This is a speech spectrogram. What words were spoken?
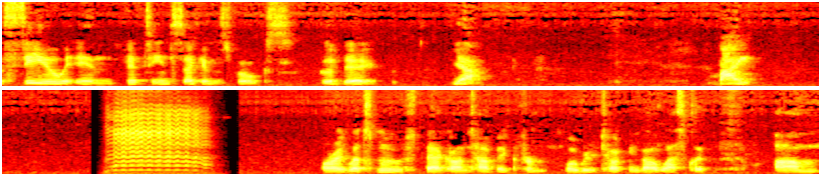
see you in 15 seconds, folks. Good day. Yeah. Bye. All right, let's move back on topic from what we were talking about last clip. Um,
